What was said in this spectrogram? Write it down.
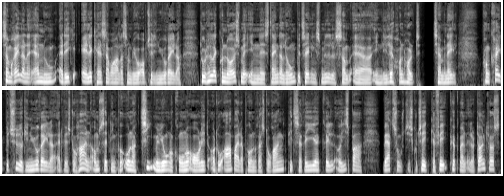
Som reglerne er nu, er det ikke alle kasseapparater, som lever op til de nye regler. Du vil heller ikke kunne nøjes med en øh, standalone betalingsmiddel, som er en lille håndholdt terminal. Konkret betyder de nye regler, at hvis du har en omsætning på under 10 millioner kroner årligt, og du arbejder på en restaurant, pizzeria, grill og isbar, værtshus, diskotek, café, købmand eller døgnkiosk,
